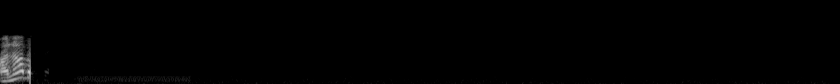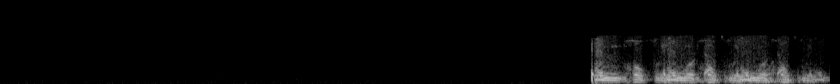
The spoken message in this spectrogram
Another and hopefully and work hopefully and work hopefully.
